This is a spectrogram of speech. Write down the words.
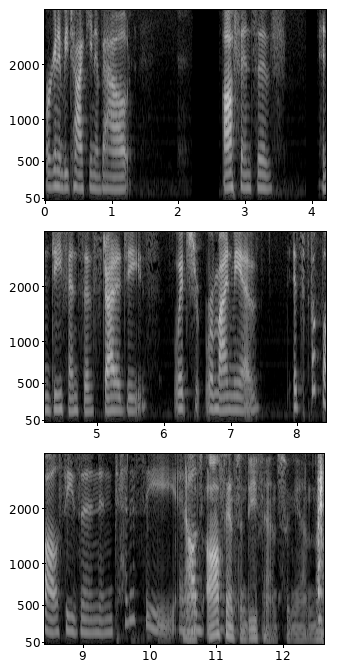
we're going to be talking about offensive and defensive strategies, which remind me of it's football season in Tennessee. And well, all it's offense and defense again. Not,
